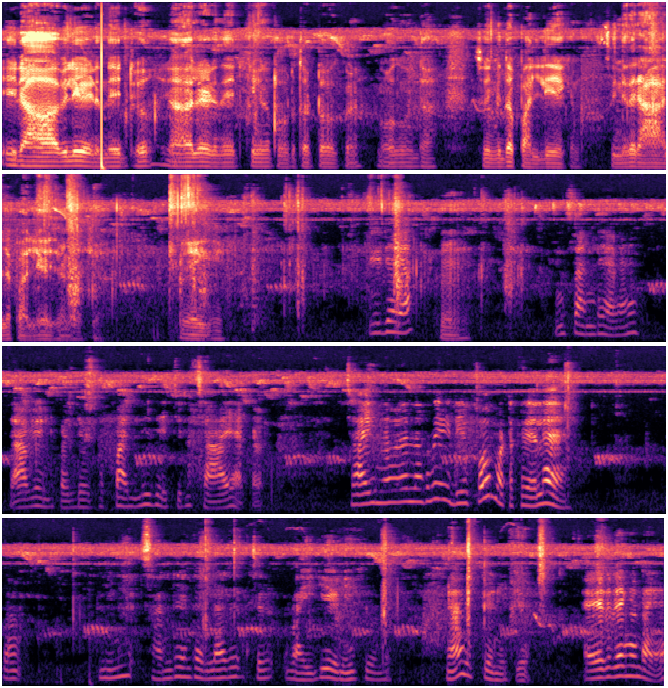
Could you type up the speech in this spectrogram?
ഈ രാവിലെ എഴുന്നേറ്റു. രാവിലെ എഴുന്നേറ്റ് ഇങ്ങനെ പുറത്തോട്ട് നോക്കുക നോക്കുമ്പോൾ എന്താ സുനിത പല്ലി കഴിക്കണം സുനിത രാവിലെ പല്ലി കഴിച്ചാണ് സൺഡേ ആണ്. രാവിലെ എനിക്ക് പല്ല് വെച്ച പല്ല് തേച്ചിട്ട് ചായ ആക്കണം. ചായ നമ്മൾ നടക്കുന്നത് ഇടിയപ്പോൾ മുട്ടക്കറി അല്ലേ? അപ്പം ഇന്ന് സൺഡേ ഉണ്ട് എല്ലാവരും ഇച്ചിരി വൈകി എണീക്കുള്ളൂ ഞാൻ ഇപ്പം എണീക്കുമോ ഏഴര കണ്ടായേ.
